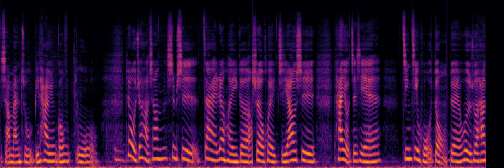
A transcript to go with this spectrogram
上班族比他员工多。对，我觉得好像是不是在任何一个社会，只要是他有这些。经济活动，对，或者说它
